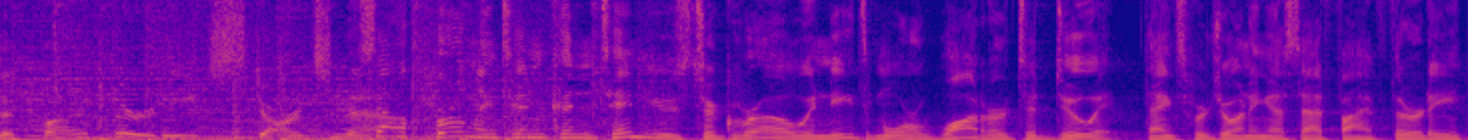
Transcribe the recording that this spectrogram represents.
News at 5:30 starts now. South Burlington continues to grow and needs more water to do it. Thanks for joining us at 5:30.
